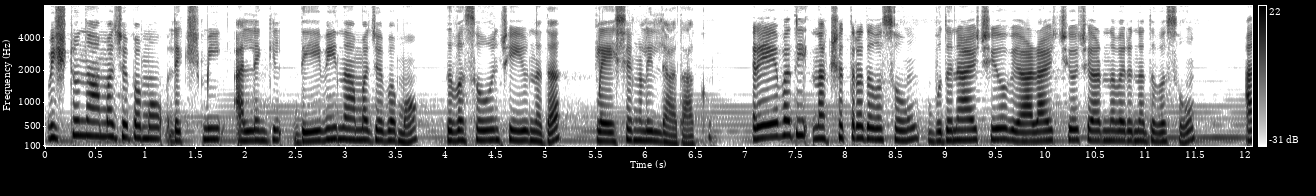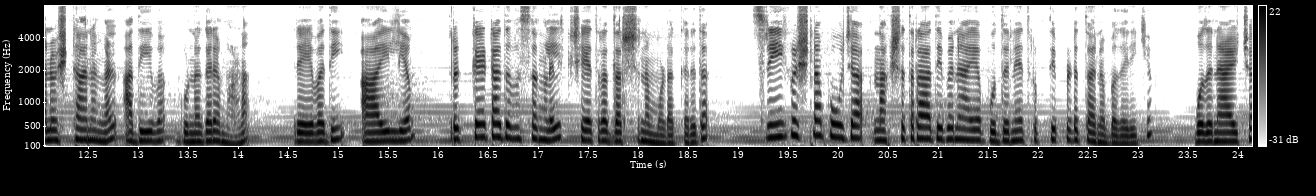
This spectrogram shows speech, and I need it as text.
വിഷ്ണുനാമജപമോ ലക്ഷ്മി അല്ലെങ്കിൽ ദേവീനാമജപമോ ദിവസവും ചെയ്യുന്നത് ക്ലേശങ്ങളില്ലാതാക്കും. രേവതി നക്ഷത്ര ദിവസവും ബുധനാഴ്ചയോ വ്യാഴാഴ്ചയോ ചേർന്ന് വരുന്ന ദിവസവും അനുഷ്ഠാനങ്ങൾ അതീവ ഗുണകരമാണ്. രേവതി ആയില്യം തൃക്കേട്ട ദിവസങ്ങളിൽ ക്ഷേത്ര ദർശനം മുടക്കരുത്. ശ്രീകൃഷ്ണ പൂജ നക്ഷത്രാധിപനായ ബുധനെ തൃപ്തിപ്പെടുത്താൻ ഉപകരിക്കും. ബുധനാഴ്ച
